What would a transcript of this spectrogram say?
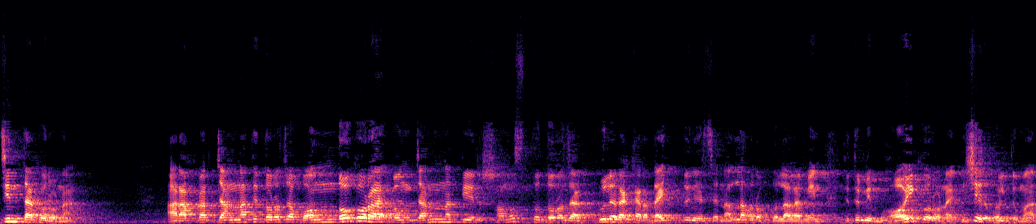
চিন্তা করো না। আর আপনার জান্নাতের দরজা বন্ধ করা এবং জান্নাতের সমস্ত দরজা খুলে রাখার দায়িত্ব নিয়েছেন আল্লাহ রব্বুল আলমিন যে তুমি ভয় করো না, কিসের ভয় তোমার?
